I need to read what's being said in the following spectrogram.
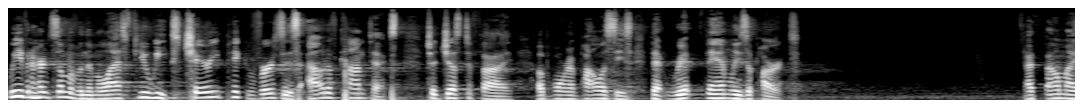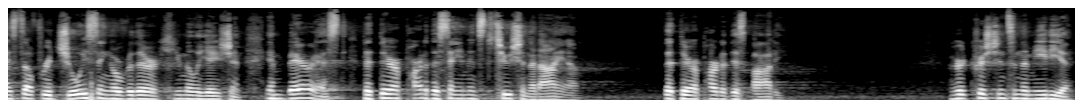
We even heard some of them in the last few weeks cherry pick verses out of context to justify abhorrent policies that rip families apart. I found myself rejoicing over their humiliation, embarrassed that they're a part of the same institution that I am, that they're a part of this body. I heard Christians in the media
